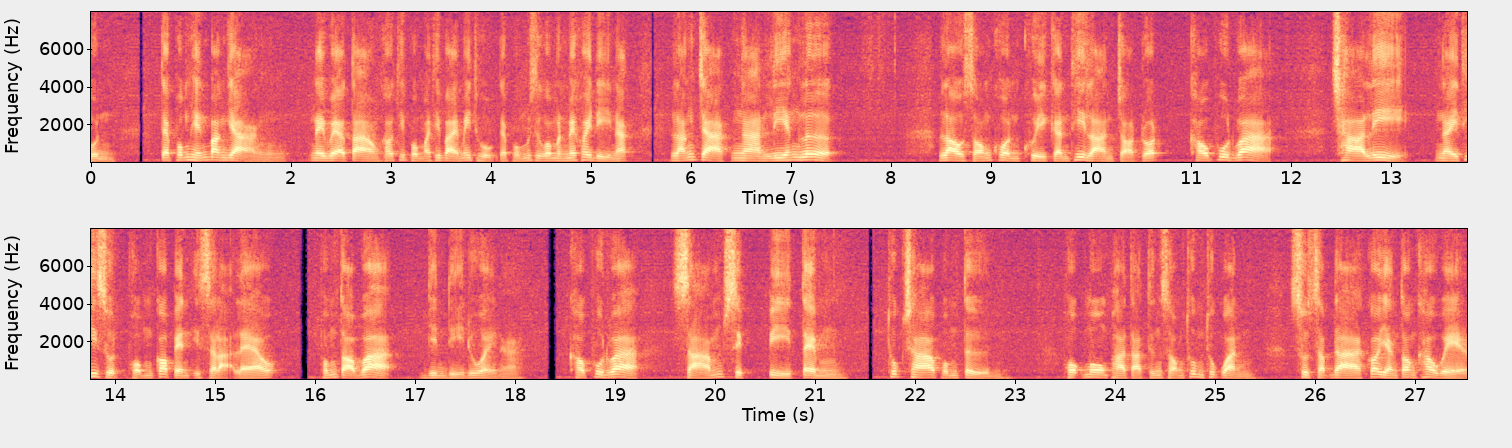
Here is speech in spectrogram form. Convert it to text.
คุณ แต่ผมเห็นบางอย่างในแววตาของเขาที่ผมอธิบายไม่ถูก แต่ผมรู้สึกว่ามันไม่ค่อยดีนัก หลังจากงานเลี้ยงเลิก เราสองคนคุยกันที่ลานจอดรถ เขาพูดว่าชาลีในที่สุดผมก็เป็นอิสระแล้ว ผมตอบว่ายินดีด้วยนะ เขาพูดว่า 30 ปีเต็ม ทุกเช้าผมตื่น6โมงผ่าตัดถึง2ทุ่มทุกวัน สุดสัปดาห์ก็ยังต้องเข้าเวร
